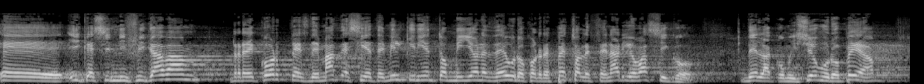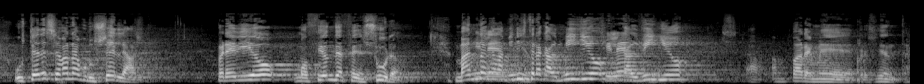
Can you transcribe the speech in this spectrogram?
Eh, y que significaban recortes de más de 7.500 millones de euros con respecto al escenario básico de la Comisión Europea, Ustedes se van a Bruselas, previo moción de censura. Mandan a la ministra Calvillo, Calviño, ampáreme, presidenta.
